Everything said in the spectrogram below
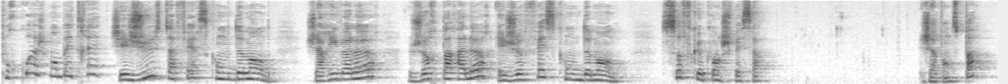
Pourquoi je m'embêterais? J'ai juste à faire ce qu'on me demande. J'arrive à l'heure, je repars à l'heure et je fais ce qu'on me demande. Sauf que quand je fais ça, j'avance pas.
